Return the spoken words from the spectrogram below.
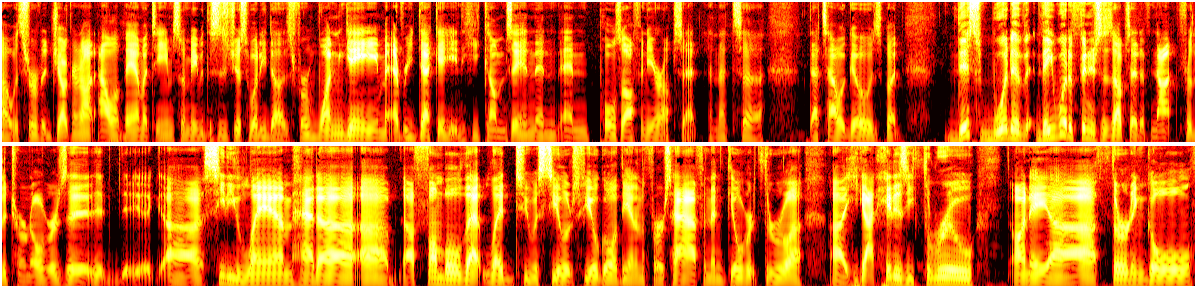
uh, with sort of a juggernaut Alabama team. So maybe this is just what he does for one game every decade. He comes in and, and pulls off a near upset, and that's uh, that's how it goes. But this would have they would have finished this upset if not for the turnovers. Uh, CeeDee Lamb had a, a, a, fumble that led to a Steelers field goal at the end of the first half, and then Gilbert threw a uh, he got hit as he threw on a uh, third and goal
